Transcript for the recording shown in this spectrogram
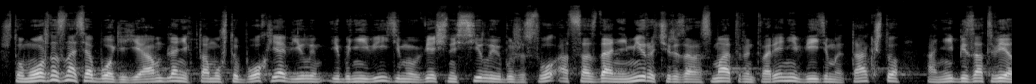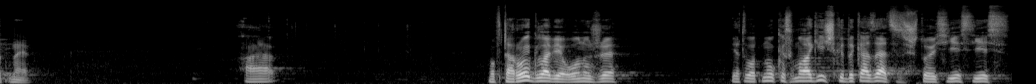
что можно знать о Боге явно для них, потому что Бог явил им, ибо невидимую вечной силой и божество от создания мира через рассматривание творения видимы, так что они безответны. А во второй главе он уже Это вот, ну, космологическое доказательство, что есть, есть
